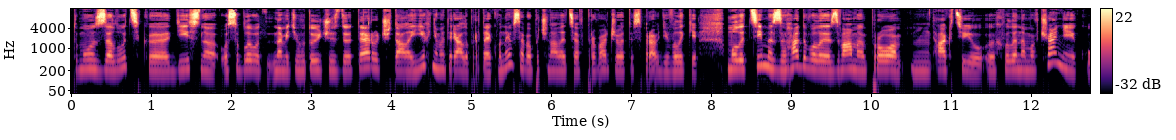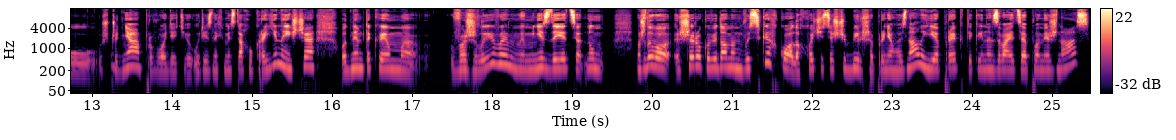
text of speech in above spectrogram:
тому за Луцьк е, дійсно, особливо навіть готуючись до етеру, читала їхні матеріали про те, як вони в себе починали це впроваджувати. Справді великі молодці. Ми згадували з вами про акцію е, Хвилина мовчання, яку щодня проводять у різних містах України. І ще одним таким. Важливим, мені здається, ну можливо, широко відомим в вузьких колах. Хочеться, щоб більше про нього знали. Є проєкт, який називається Поміж нас.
